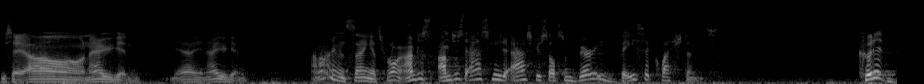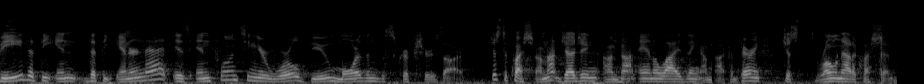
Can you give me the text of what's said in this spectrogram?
You say, oh, now you're getting, yeah, now you're getting. I'm not even saying it's wrong. I'm just, I'm just asking you to ask yourself some very basic questions. Could it be that the, in, that the internet is influencing your worldview more than the scriptures are? Just a question. I'm not judging, I'm not analyzing, I'm not comparing, just throwing out a question.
